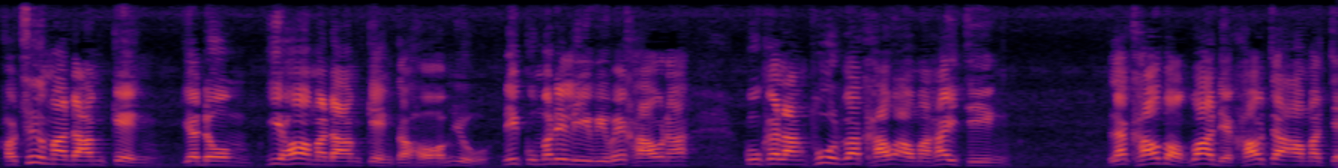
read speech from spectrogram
เขาชื่อมาดามเก่งยาดม ยี่ห้อมาดามเก่งแต่หอมอยู่ นี่กูไม่ได้รีวิวให้เขานะ กูกำลังพูดว่าเขาเอามาให้จริง และเขาบอกว่าเดี๋ยวเขาจะเอามาแจ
